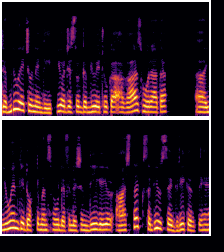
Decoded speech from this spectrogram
ڈبلو ایچ او نے دی تھی اور جس وقت ڈبلو ایچ او کا آغاز ہو رہا تھا یو این کے ڈاکیومینٹس میں وہ ڈیفینیشن دی گئی اور آج تک سبھی اس سے اگری کرتے ہیں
